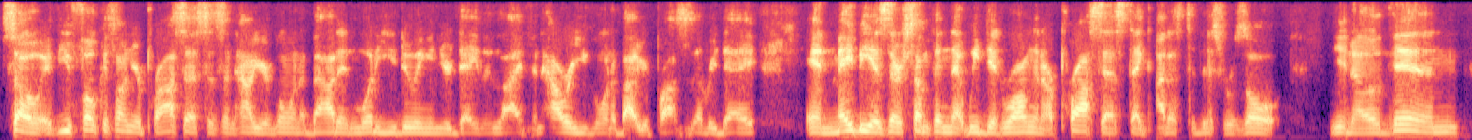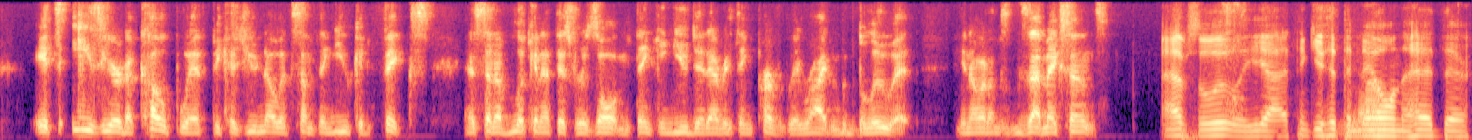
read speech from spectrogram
So if you focus on your processes and how you're going about it and what are you doing in your daily life and how are you going about your process every day, and maybe is there something that we did wrong in our process that got us to this result, you know, then it's easier to cope with because you know it's something you can fix instead of looking at this result and thinking you did everything perfectly right and we blew it. You know what I'm, does that make sense? Absolutely. Yeah, I think you hit the yeah. nail on the head there,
